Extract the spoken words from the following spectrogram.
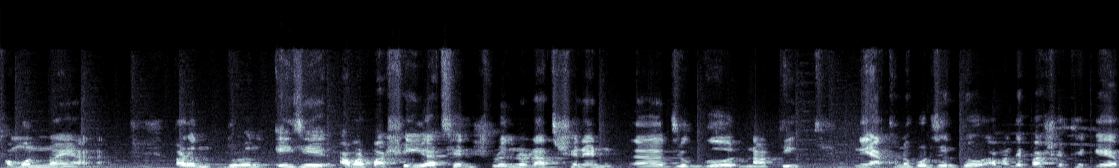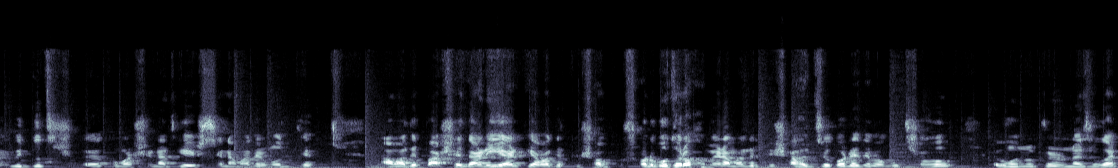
সমন্বয়ে আনা। কারণ ধরুন এই যে আমার পাশেই আছেন সুরেন্দ্রনাথ সেনের যোগ্য নাতি, উনি এখনও পর্যন্ত আমাদের পাশে থেকে বিদ্যুৎ কুমার সেন আজকে এসছেন আমাদের মধ্যে। আমাদের পাশে দাঁড়িয়ে আর কি আমাদেরকে সব, সর্বত রকমের আমাদেরকে সাহায্য করেন এবং উৎসাহ এবং অনুপ্রেরণা যোগান।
